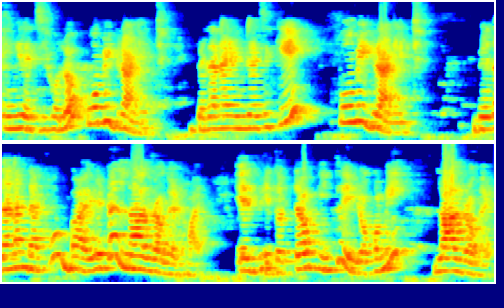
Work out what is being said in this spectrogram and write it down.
ইংরেজি হলো পমিগ্রানেট। বেদানার ইংরেজি কি? পমিগ্রানেট। বেদানা দেখো বাইরেটা লাল রঙের হয়। এর ভেতরটাও কিন্তু এইরকমই লাল রঙের।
